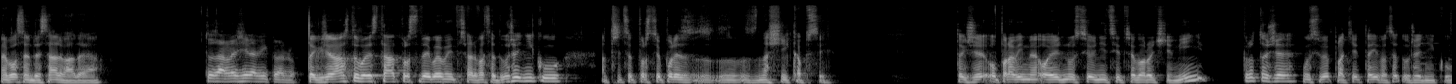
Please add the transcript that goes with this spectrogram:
Nebo 72 teda. To záleží na výkladu. Takže nás to bude stát, prostě tady budeme mít třeba 20 úředníků a 30 prostě půjde z, z, naší kapsy. Takže opravíme o jednu silnici třeba ročně míň, protože musíme platit tady 20 úředníků.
